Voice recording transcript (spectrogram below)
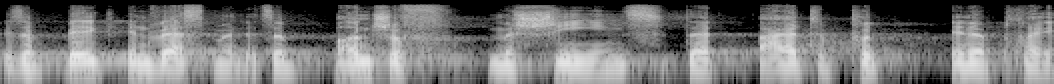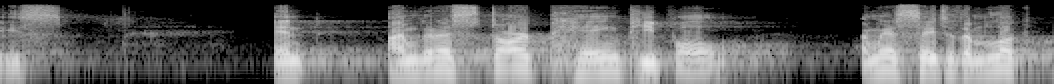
is a big investment. It's a bunch of machines that I had to put in a place. And I'm going to start paying people. I'm going to say to them, look,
